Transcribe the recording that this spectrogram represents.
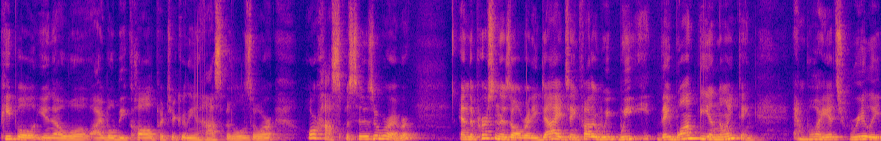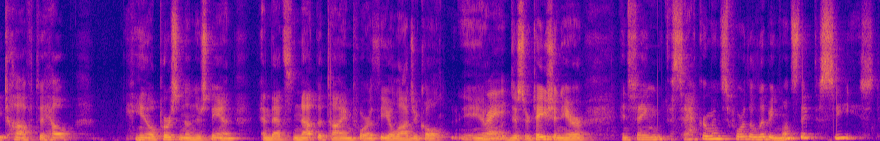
people, you know, will I will be called, particularly in hospitals or or hospices or wherever, and the person has already died, saying, Father, we, we they want the anointing. And boy, it's really tough to help, you know, a person understand. And that's not the time for a theological, you know, right. dissertation here and saying the sacraments for the living, once they've deceased,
